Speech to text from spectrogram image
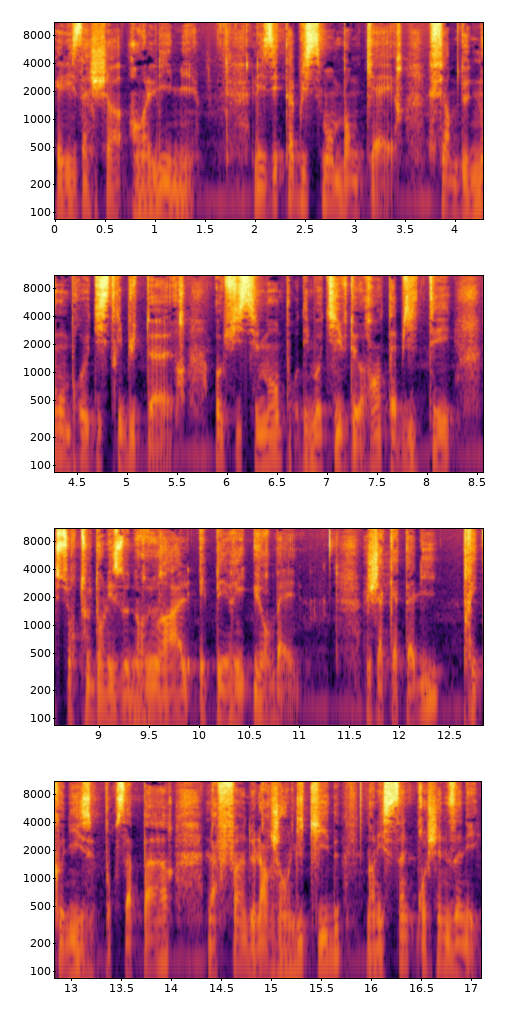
et les achats en ligne. Les établissements bancaires ferment de nombreux distributeurs, officiellement pour des motifs de rentabilité, surtout dans les zones rurales et périurbaines. Jacques Attali préconise pour sa part la fin de l'argent liquide dans les cinq prochaines années.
